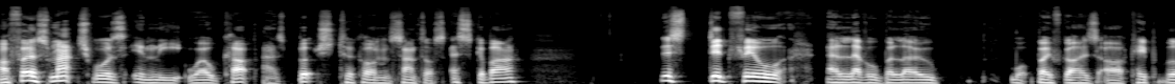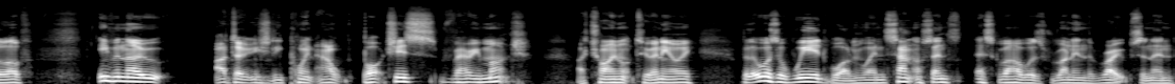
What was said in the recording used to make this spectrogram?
Our first match was in the World Cup as Butch took on Santos Escobar. This did feel a level below what both guys are capable of, even though I don't usually point out botches very much. I try not to anyway. But there was a weird one when Santos Escobar was running the ropes and then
